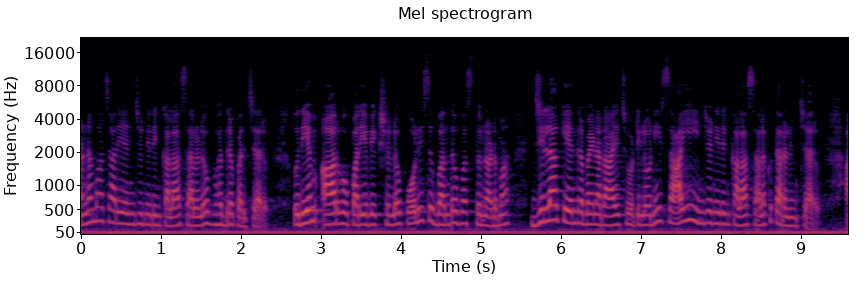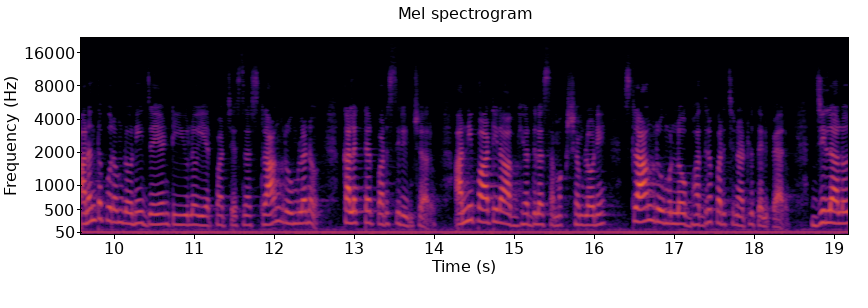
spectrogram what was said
అన్నమాచార్య ఇంజనీరింగ్ కళాశాలలో భద్రపరిచారు. ఉదయం ఆర్ఓ పర్యవేక్షణలో పోలీసు బందోబస్తు నడుమ జిల్లా కేంద్రమైన రాయచోటిలోని సాయి ఇంజనీరింగ్ కళాశాలకు తరలించారు. అనంతపురంలోని జేఎన్టీయూలో ఏర్పాటు చేసిన స్ట్రాంగ్ రూములను కలెక్టర్ పరిశీలించారు. అన్ని పార్టీల అభ్యర్థుల సమక్షంలోనే స్ట్రాంగ్ రూముల్లో భద్రపరిచినట్లు తెలిపారు. జిల్లాలో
